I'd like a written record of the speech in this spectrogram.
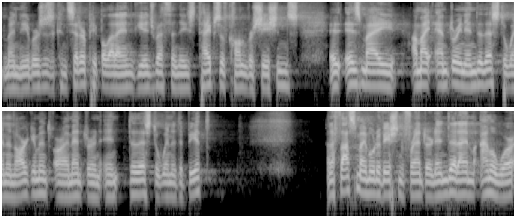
my neighbours, as I consider people that I engage with in these types of conversations? Is my, am I entering into this to win an argument or am I entering into this to win a debate? And if that's my motivation for entering into it, I'm, I'm aware,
